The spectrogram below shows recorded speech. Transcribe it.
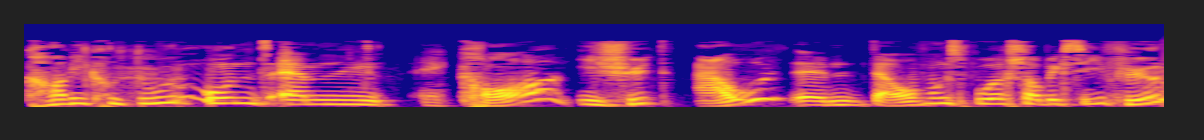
KW Kultur. Und ähm, K ist heute auch ähm, der Anfangsbuchstabe für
